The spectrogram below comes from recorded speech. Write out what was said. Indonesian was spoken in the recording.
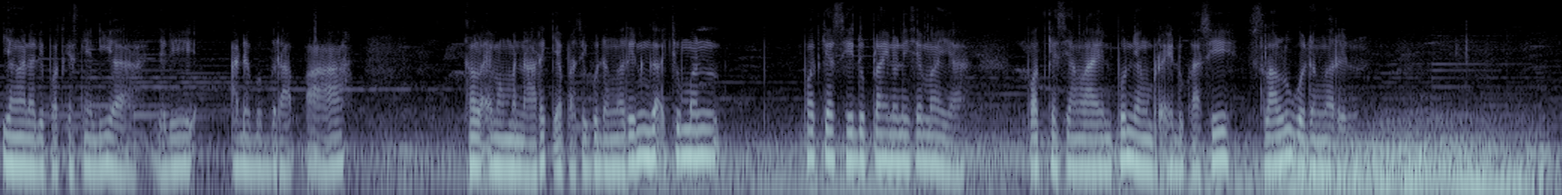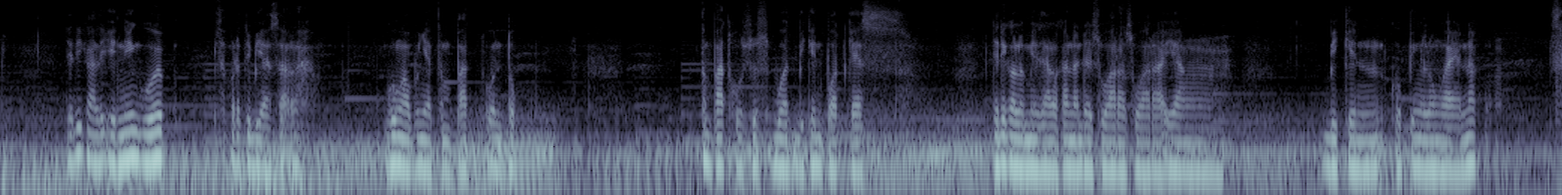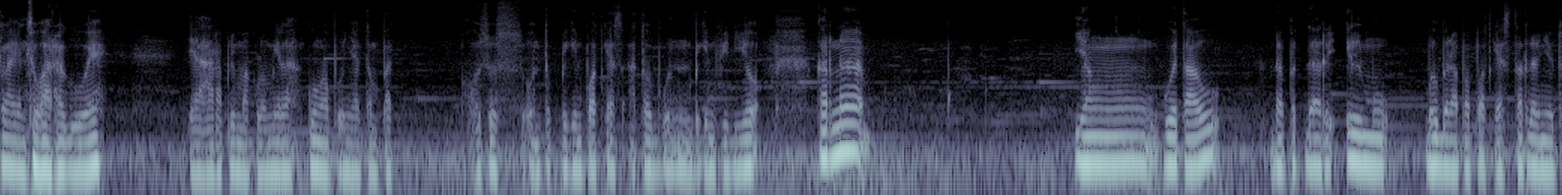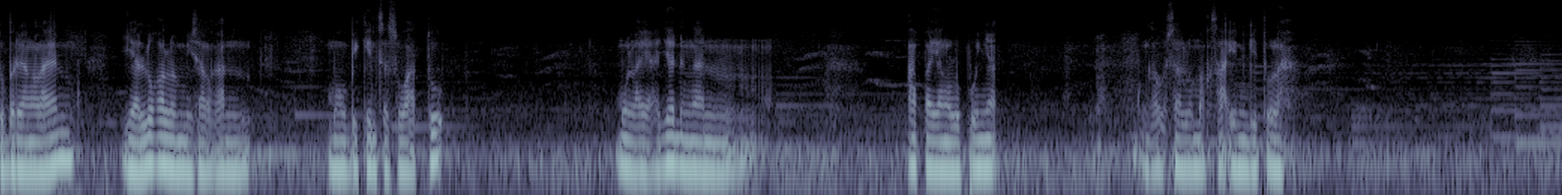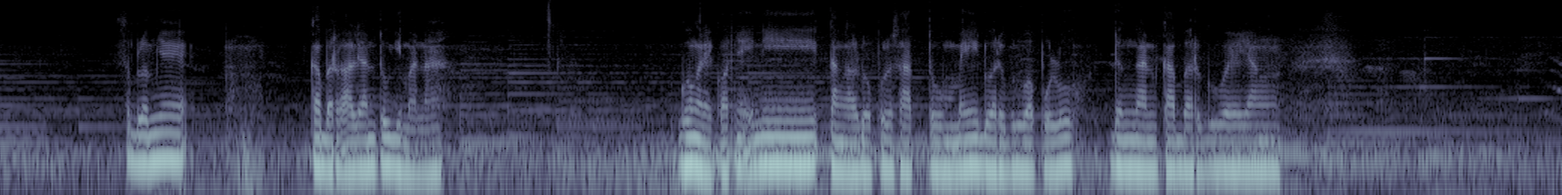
yang ada di podcastnya dia. Jadi ada beberapa kalau emang menarik ya pasti gue dengerin. Nggak cuman podcast hiduplah Indonesia Maya. Podcast yang lain pun yang beredukasi selalu gue dengerin. Jadi kali ini gue seperti biasa lah. Gue nggak punya tempat untuk tempat khusus buat bikin podcast. Jadi kalau misalkan ada suara-suara yang bikin kuping lo nggak enak selain suara gue ya harap dimaklumi lah gue nggak punya tempat khusus untuk bikin podcast ataupun bikin video. Karena yang gue tahu dapat dari ilmu beberapa podcaster dan youtuber yang lain ya lu kalau misalkan mau bikin sesuatu mulai aja dengan apa yang lu punya nggak usah lu maksain gitulah. Sebelumnya kabar kalian tuh gimana? Gue ngerekornya ini tanggal 21 Mei 2020 dengan kabar gue yang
